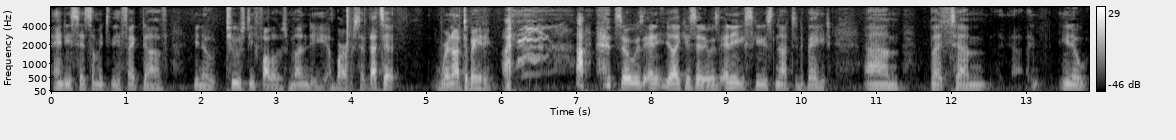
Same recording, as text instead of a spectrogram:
Andy said something to the effect of, you know, Tuesday follows Monday, and Barbara said, "That's it, we're not debating." so it was any, like you said, it was any excuse not to debate. Um, but um, you know,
